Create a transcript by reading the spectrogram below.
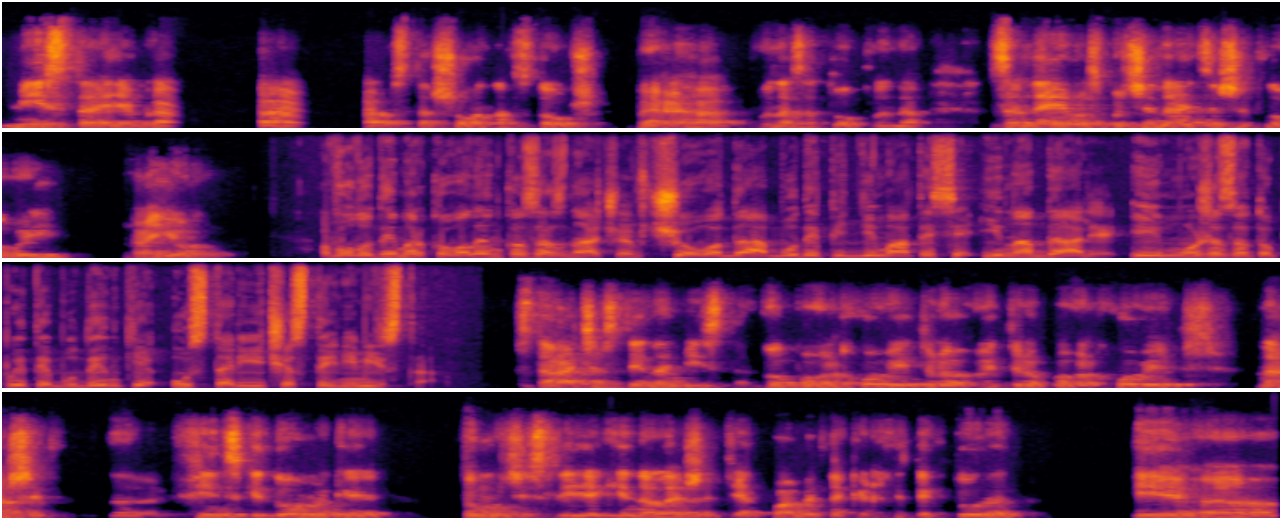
міста, яка розташована вздовж берега, вона затоплена. За нею розпочинається житловий район. Володимир Коваленко зазначив, що вода буде підніматися і надалі, і може затопити будинки у старій частині міста. Стара частина міста, двоповерхові і трьохповерхові наші е, фінські домики, в тому числі які належать як пам'ятник архітектури. І е,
